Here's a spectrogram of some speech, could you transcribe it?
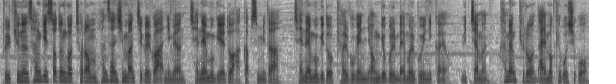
불큐는 상기 써둔 것처럼 환산신만 찍을 거 아니면 제네 무기에도 아깝습니다. 제네 무기도 결국엔 영교불 매몰 부위니까요. 윗잠은 카명큐로 날먹해보시고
